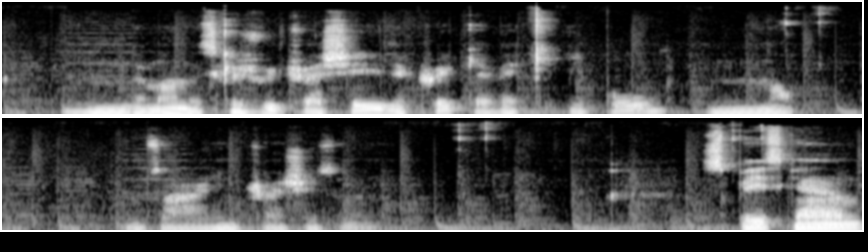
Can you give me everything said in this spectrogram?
Puis il me demande est-ce que je veux trasher le crick avec Hippo? Non. Ça ne sert à rien de trasher ça. Space Camp.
